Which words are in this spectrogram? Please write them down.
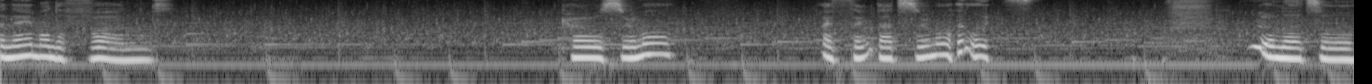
The name on the front. Kou Sumo? I think that's Sumo at least. I'm not.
